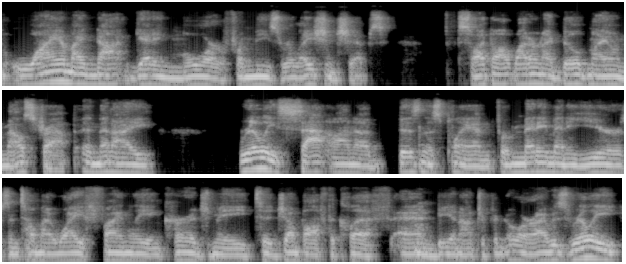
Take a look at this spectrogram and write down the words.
why am i not getting more from these relationships So I thought, why don't I build my own mousetrap? And then I really sat on a business plan for many, many years until my wife finally encouraged me to jump off the cliff and be an entrepreneur. I was really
